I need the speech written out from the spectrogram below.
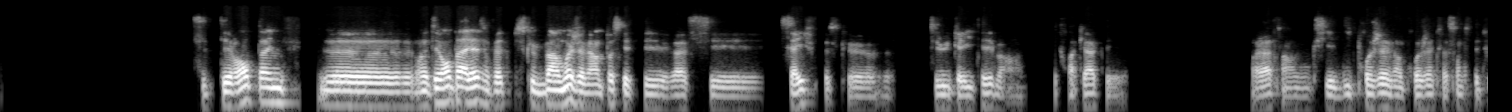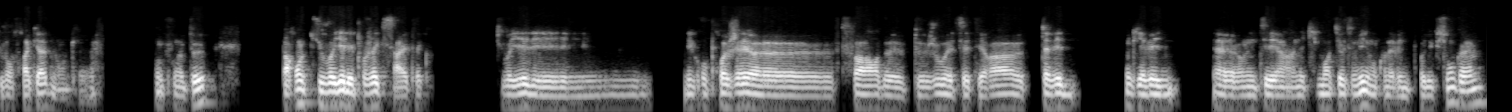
C'était vraiment pas une. Euh, on était vraiment pas à l'aise, en fait. Parce que ben, moi, j'avais un poste qui était assez safe, parce que c'est une qualité, ben, c'est 3-4 et voilà, enfin, donc s'il y a 10 projets, 20 projets, de toute façon, c'était toujours 3-4, donc euh, on fait un peu. par contre, tu voyais les projets qui s'arrêtaient. Tu voyais les, gros projets euh, Ford, Peugeot, etc. Donc, il y avait euh, on était un équipementier automobile, donc on avait une production quand même.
